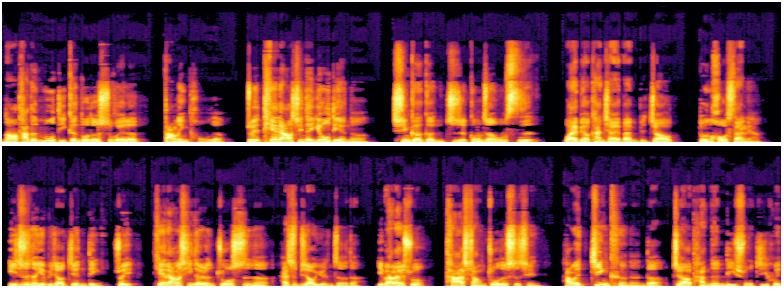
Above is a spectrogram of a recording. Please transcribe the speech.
然后他的目的更多的是为了当领头的。所以天梁星的优点呢，性格耿直、公正无私。外表看起来一般比较敦厚善良，意志呢也比较坚定，所以天良心的人做事呢还是比较原则的。一般来说，他想做的事情，他会尽可能的，只要他能力所及，会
